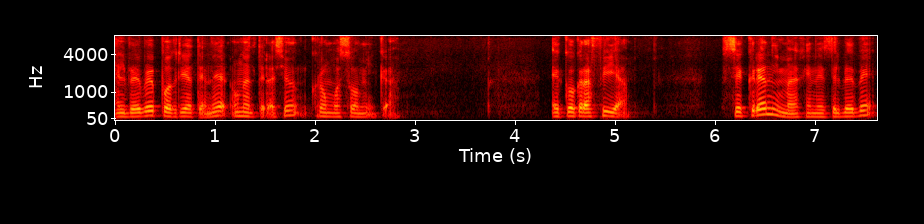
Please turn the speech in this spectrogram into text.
el bebé podría tener una alteración cromosómica. Ecografía. Se crean imágenes del bebé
